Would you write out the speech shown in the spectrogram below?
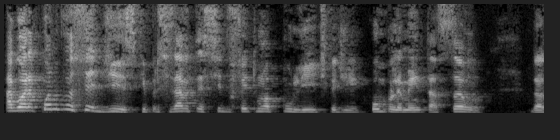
Agora, quando você diz que precisava ter sido feita uma política de complementação da,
